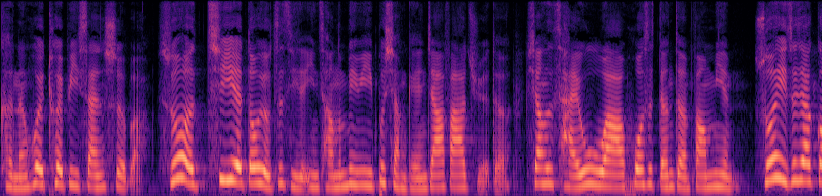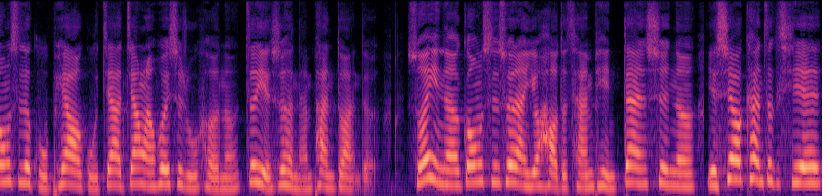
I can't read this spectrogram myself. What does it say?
可能会退避三舍吧。所有企业都有自己的隐藏的秘密，不想给人家发觉的，像是财务啊，或是等等方面。所以这家公司的股票股价将来会是如何呢？这也是很难判断的。所以呢，公司虽然有好的产品，但是呢，也是要看这些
